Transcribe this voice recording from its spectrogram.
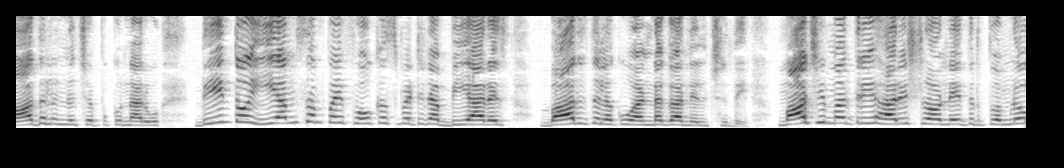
బాధలను చెప్పుకున్నారు. దీంతో ఈ అంశంపై ఫోకస్ పెట్టిన బీఆర్ఎస్ బాధితులకు అండగా నిలిచింది. మాజీ మంత్రి హరీష్ రావు నేతృత్వంలో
